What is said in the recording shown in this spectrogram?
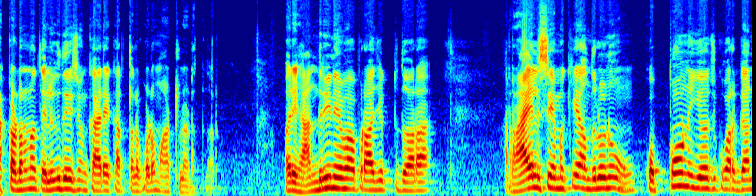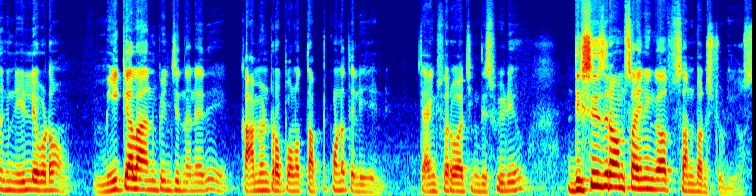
అక్కడున్న తెలుగుదేశం కార్యకర్తలు కూడా మాట్లాడుతున్నారు. మరి హంద్రీనేవా ప్రాజెక్టు ద్వారా రాయలసీమకి అందులోనూ కుప్పం నియోజకవర్గానికి నీళ్ళు ఇవ్వడం మీకు ఎలా అనిపించింది అనేది కామెంట్ రూపంలో తప్పకుండా తెలియజేయండి. Thanks for watching this video this is Ram signing off sunburn studios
